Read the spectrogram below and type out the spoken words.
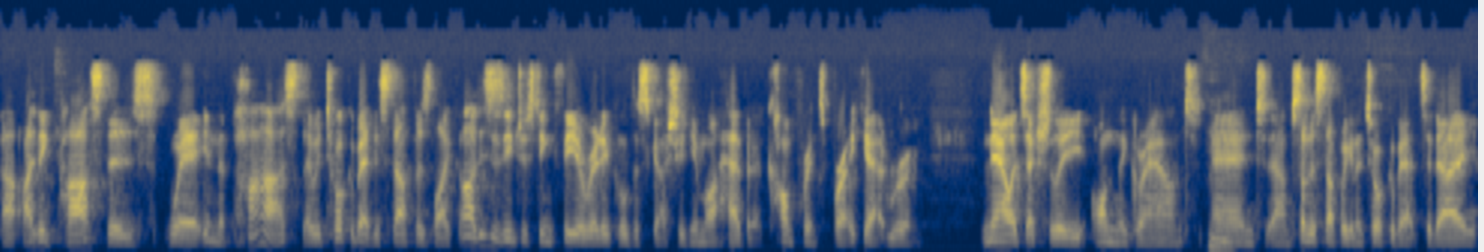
uh, I think pastors, where in the past they would talk about this stuff as like, oh, this is interesting theoretical discussion you might have in a conference breakout room. Now it's actually on the ground. Mm. And um, some of the stuff we're going to talk about today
